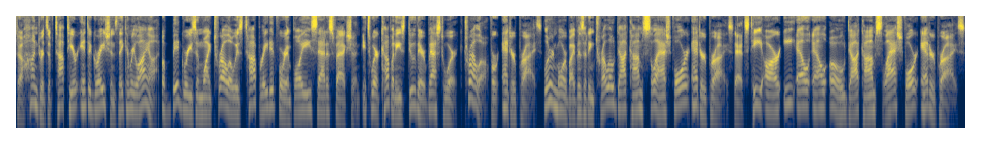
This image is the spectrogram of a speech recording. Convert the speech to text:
to hundreds of top tier integrations they can rely on. A big reason why Trello is top rated for employee satisfaction. It's where companies do their best work. Trello for enterprise. Learn more by visiting Trello.com slash for enterprise. That's T R E L L O dot com slash for enterprise.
